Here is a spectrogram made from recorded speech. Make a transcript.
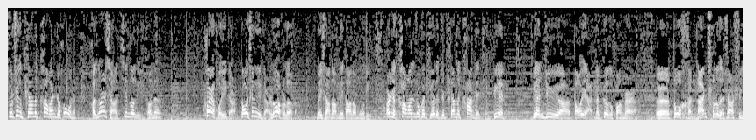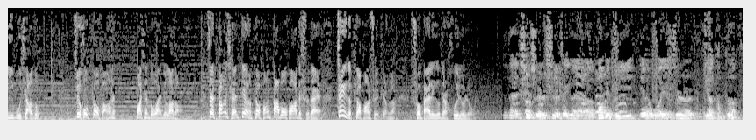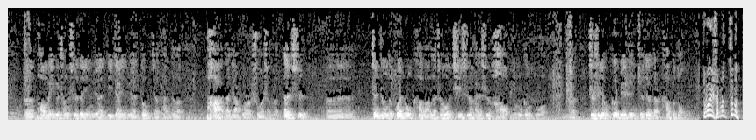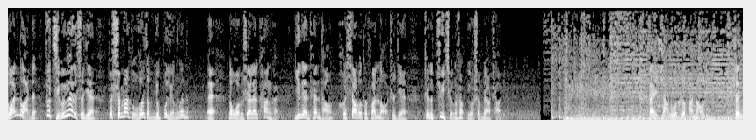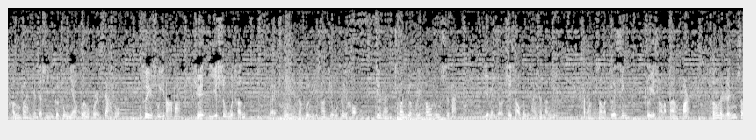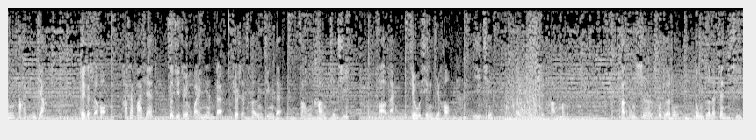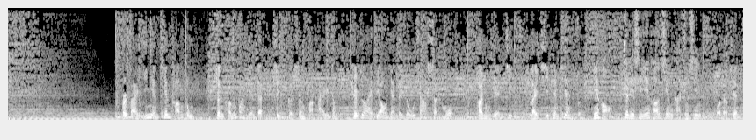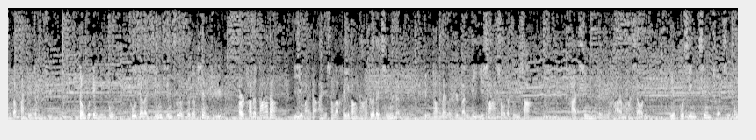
就这个片子看完之后呢，很多人想进到里头呢，快活一点，高兴一点，乐呵乐呵。没想到没达到目的，而且看完之后还觉得这片子看的挺别扭，编剧啊、导演呢各个方面啊，呃，都很难称得上是一部佳作。最后票房呢，八千多万就拉倒了。在当前电影票房大爆发的时代，这个票房水平啊，说白了有点灰溜溜的。现在确实是这个呃褒贬不一，因为我也是比较忐忑，呃，跑每个城市的影院，第一家影院都比较忐忑，怕大家伙说什么。但是，呃，真正的观众看完了之后，其实还是好评更多，嗯，只是有个别人觉得有点看不懂。就为什么这么短短的就几个月的时间，这神马组合怎么就不灵了呢？哎，那我们先来看看《一念天堂》和《夏洛特烦恼》之间这个剧情上有什么样差别。在《夏洛特烦恼》里，沈腾扮演的是一个中年混混夏洛，岁数一大半却一事无成。在初恋的婚礼上酒醉后，竟然穿越回高中时代。因为有知晓未来的能力，他当上了歌星，追上了班花，成了人生大赢家。这个时候，他才发现。自己最怀念的却是曾经的糟糠之妻。好在酒醒以后，一切都只是场梦。他从失而复得中懂得了珍惜。而在《一念天堂》中，沈腾扮演的是一个身患癌症却热爱表演的游侠沈默。他用演技来欺骗骗子。您好，这里是银行信用卡中心，获得骗子的犯罪证据。整部电影中出现了形形色色的骗局，而他的搭档意外的爱上了黑帮大哥的情人，并招来了日本第一杀手的追杀。他亲密的女孩马小丽也不幸牵扯其中。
